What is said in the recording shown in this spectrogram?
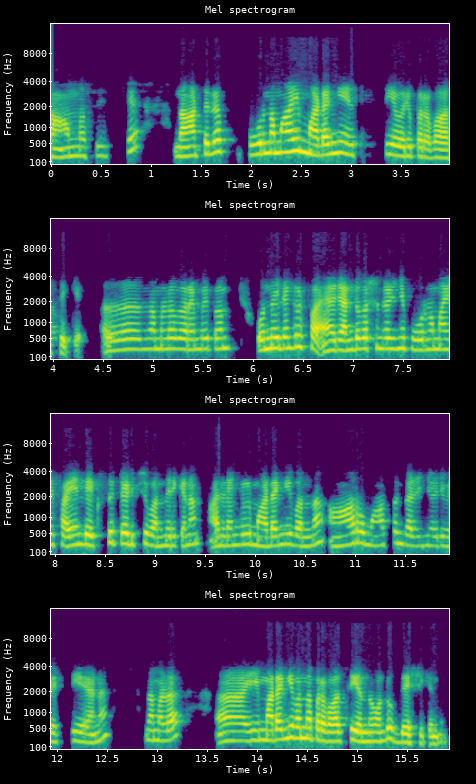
താമസിച്ച് നാട്ടിൽ പൂർണമായും മടങ്ങി എത്തിയ ഒരു പ്രവാസിക്ക്. അത് നമ്മൾ പറയുമ്പോൾ ഇപ്പം ഒന്നുമില്ലെങ്കിൽ രണ്ടു വർഷം കഴിഞ്ഞ് പൂർണമായി ഫൈനൽ എക്സിറ്റ് അടിച്ച് വന്നിരിക്കണം. അല്ലെങ്കിൽ മടങ്ങി വന്ന് ആറു മാസം കഴിഞ്ഞ ഒരു വ്യക്തിയാണ് നമ്മൾ ഈ മടങ്ങി വന്ന പ്രവാസി എന്നുകൊണ്ട് ഉദ്ദേശിക്കുന്നത്.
